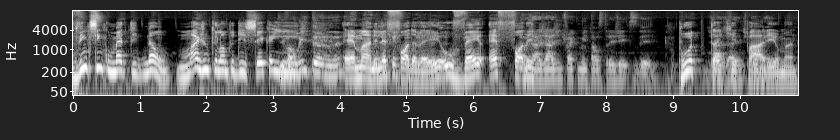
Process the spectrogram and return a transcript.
25 metros, de, não, mais de um quilômetro de cerca E vai e. aumentando, né? É, mano, ele é foda, velho. O velho é foda. Então, já já a gente vai comentar os trejeitos dele. Puta já já que gente pariu, mano.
